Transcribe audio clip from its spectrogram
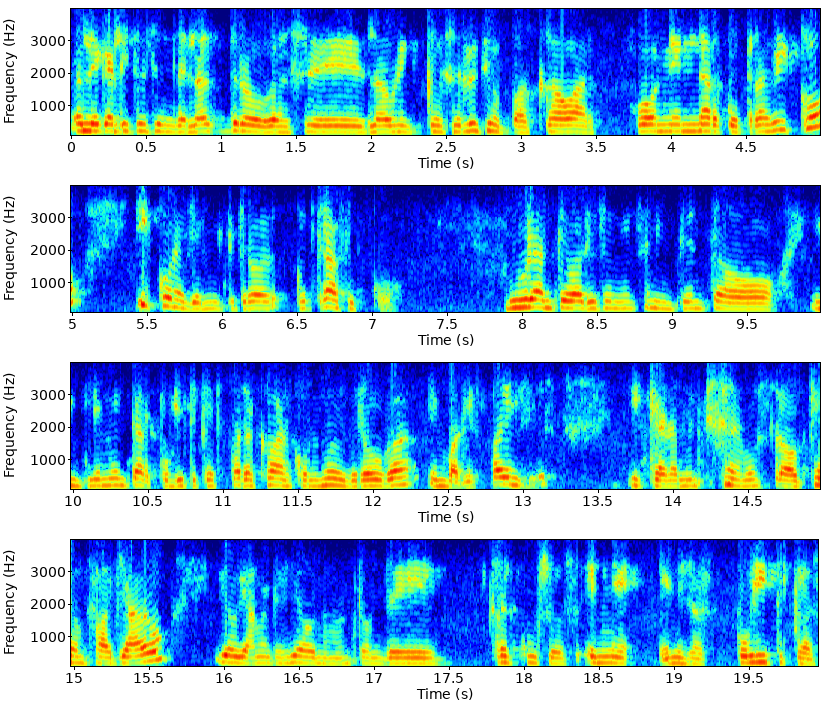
la legalización de las drogas es la única solución para acabar con el narcotráfico y con el microtráfico. Durante varios años han intentado implementar políticas para acabar con la droga en varios países y claramente se ha demostrado que han fallado y obviamente ha llevado un montón de recursos en, en esas políticas.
